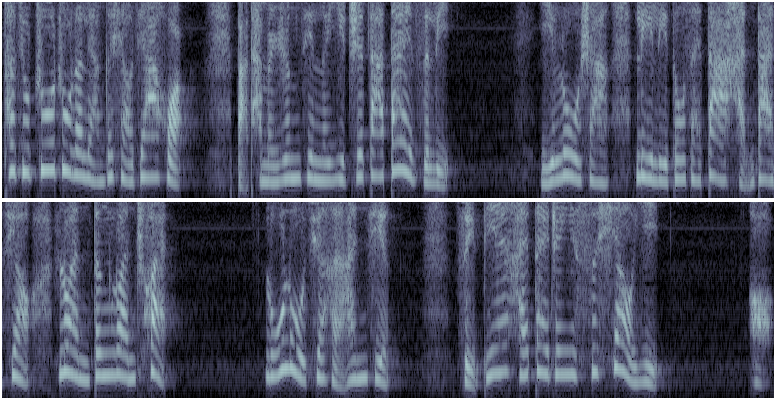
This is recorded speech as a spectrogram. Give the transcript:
他就捉住了两个小家伙，把他们扔进了一只大袋子里。一路上，丽丽都在大喊大叫，乱蹬乱踹，鲁鲁却很安静，嘴边还带着一丝笑意。哦，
